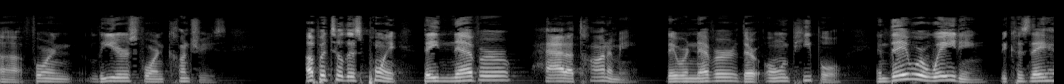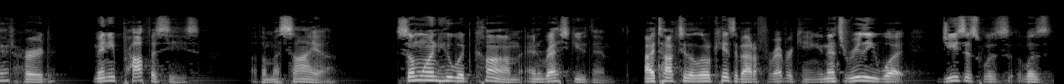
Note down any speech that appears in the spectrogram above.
uh, foreign leaders, foreign countries. Up until this point, they never had autonomy. They were never their own people. And they were waiting because they had heard many prophecies of a Messiah someone who would come and rescue them. I talked to the little kids about a forever king, and that's really what Jesus was, was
